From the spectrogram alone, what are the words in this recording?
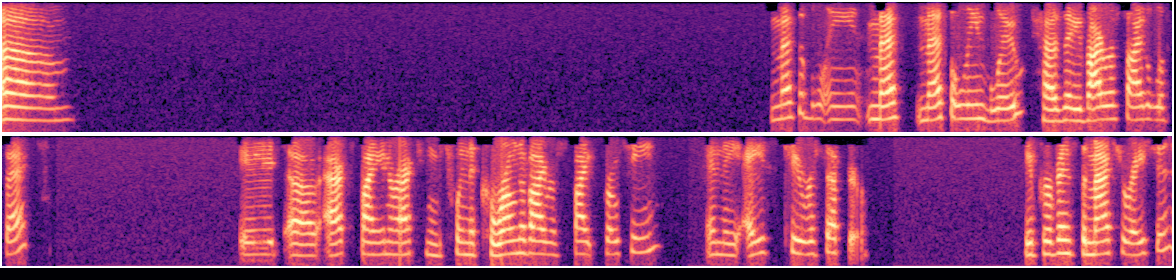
Um, methylene, meth, methylene blue has a virucidal effect. It uh, acts by interacting between the coronavirus spike protein and the ACE2 receptor. It prevents the maturation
